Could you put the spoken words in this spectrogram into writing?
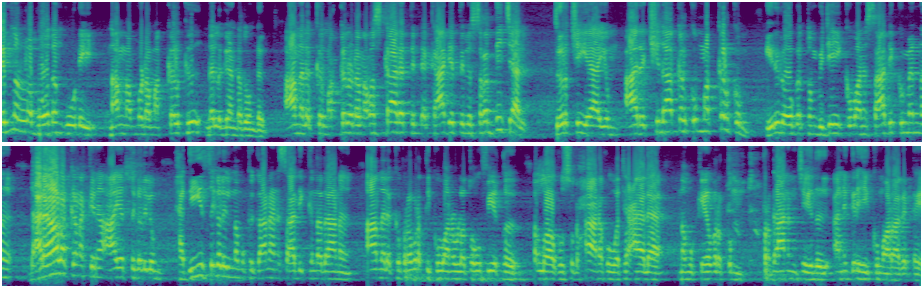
എന്നുള്ള ബോധം കൂടി നാം നമ്മുടെ മക്കൾക്ക് നൽകേണ്ടതുണ്ട്. ആ നിലയ്ക്ക് മക്കളുടെ നമസ്കാരത്തിന്റെ കാര്യത്തിൽ ശ്രദ്ധിച്ചാൽ തീർച്ചയായും ആ രക്ഷിതാക്കൾക്കും മക്കൾക്കും ഇരു ലോകത്തും വിജയിക്കുവാൻ സാധിക്കുമെന്ന് ധാരാളക്കണക്കിന് ആയത്തുകളിലും ഹദീസുകളിൽ നമുക്ക് കാണാൻ സാധിക്കുന്നതാണ് ആ നിലക്ക് പ്രവർത്തിക്കുവാനുള്ള തൗഫീഖ് അള്ളാഹു സുബ്ഹാനഹു വതആല നമുക്ക് ഏവർക്കും പ്രദാനം ചെയ്ത് അനുഗ്രഹിക്കുമാറാകട്ടെ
